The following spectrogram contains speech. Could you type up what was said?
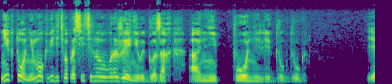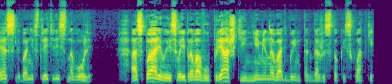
Никто не мог видеть вопросительного выражения в их глазах. Они поняли друг друга. Если бы они встретились на воле, оспаривая свои права в упряжке, не миновать бы им тогда жестокой схватки,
